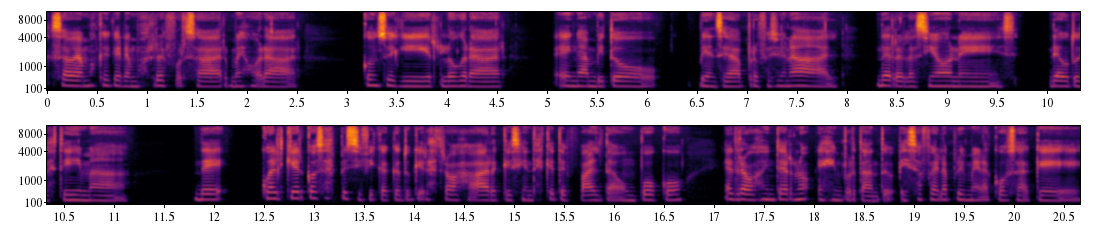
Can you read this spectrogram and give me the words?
sabemos que queremos reforzar, mejorar, conseguir, lograr en ámbito bien sea profesional, de relaciones, de autoestima, de cualquier cosa específica que tú quieras trabajar, que sientes que te falta un poco, el trabajo interno es importante. Esa fue la primera cosa que,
